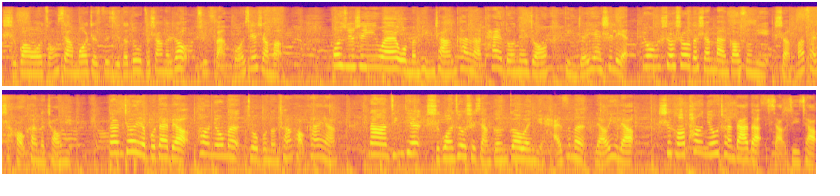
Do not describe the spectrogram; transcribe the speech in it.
时光我总想摸着自己的肚子上的肉去反驳些什么。或许是因为我们平常看了太多那种顶着厌世脸，用瘦瘦的身板告诉你什么才是好看的潮女，但这也不代表胖妞们就不能穿好看呀。那今天时光就是想跟各位女孩子们聊一聊适合胖妞穿搭的小技巧。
